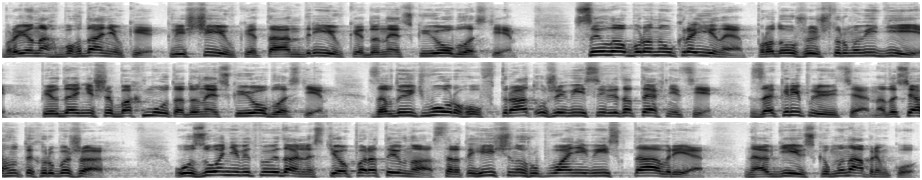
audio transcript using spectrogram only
в районах Богданівки, Кліщіївки та Андріївки Донецької області. Сили оборони України продовжують штурмові дії південніше Бахмута Донецької області, завдають ворогу втрат у живій силі та техніці, закріплюються на досягнутих рубежах. У зоні відповідальності оперативно стратегічного групування військ Таврія на Авдіївському напрямку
